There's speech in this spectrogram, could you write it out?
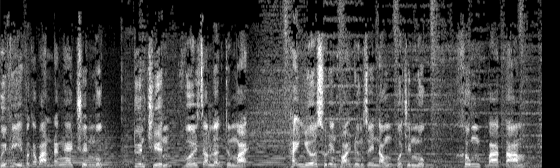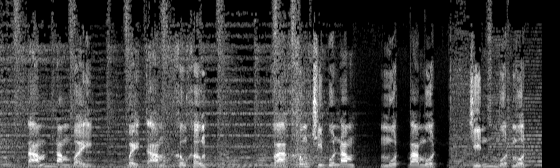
Quý vị và các bạn đang nghe chuyên mục Tuyên chiến với gian lận thương mại. Hãy nhớ số điện thoại đường dây nóng của chuyên mục 038 857 7800 và 0945 131 911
